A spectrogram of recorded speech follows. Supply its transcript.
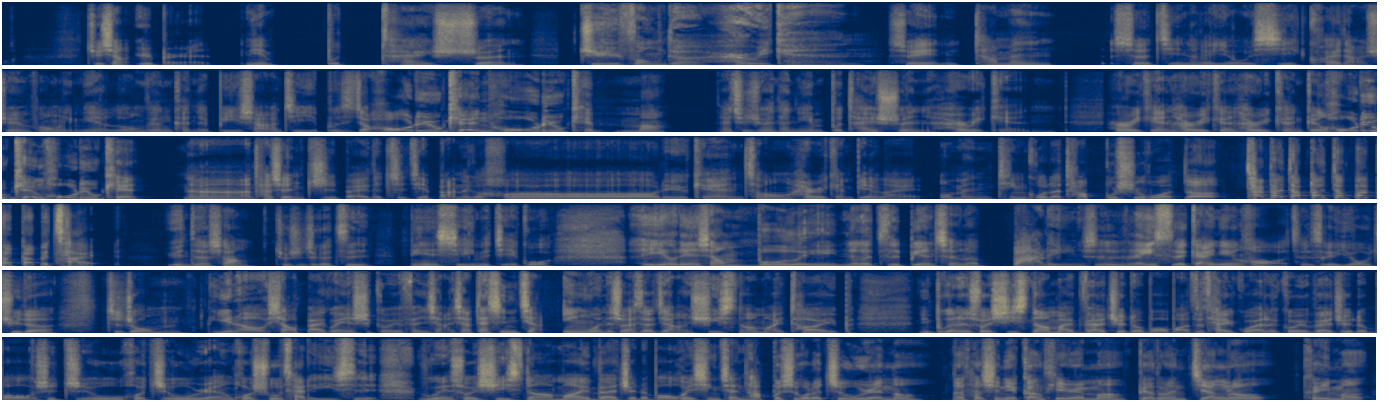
就像日本人念不太顺飓风的 hurricane，所以他们。设计那个游戏《快打旋风》里面，龙跟肯的必杀技不是叫 Hold you can Hold you can 吗？那就是因为他念不太顺，Hurricane Hurricane Hurricane Hurricane 跟 Hold you can Hold you can，那他是很直白的，直接把那个 Hold you can 从 Hurricane 变来。我们听过的，他不是我的，他拍他拍他拍拍拍拍菜。原则上就是这个字念谐音的结果，有点像 bully 那个字变成了霸凌，是类似的概念哈。这是个有趣的这种，you know 小白关也是各位分享一下。但是你讲英文的时候还是要讲 she's not my type，你不可能说 she's not my vegetable 吧？这太怪了。各位 vegetable 是植物或植物人或蔬菜的意思。如果你说 she's not my vegetable，会形成她不是我的植物人哦。那他是你的钢铁人吗？不要乱讲喽，可以吗？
